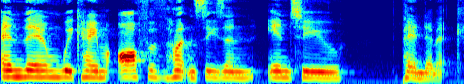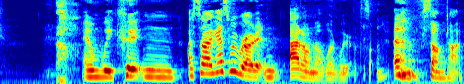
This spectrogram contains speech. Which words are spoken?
And then we came off of Hunting Season into the pandemic. And we couldn't. So I guess we wrote it, and I don't know when we wrote the song, sometime.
